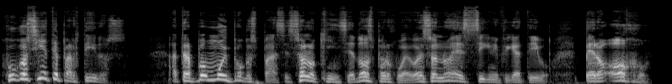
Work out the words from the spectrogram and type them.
jugó siete partidos. Atrapó muy pocos pases, solo 15, dos por juego. Eso no es significativo. Pero ojo,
